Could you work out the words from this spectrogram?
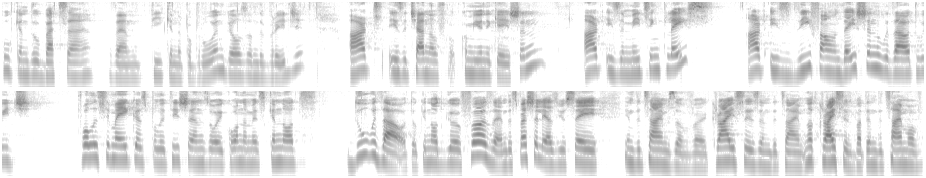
who can do better than Pikene på Broen, Girls on the Bridge? Art is a channel for communication. Art is a meeting place. Art is the foundation without which policymakers, politicians, or economists cannot do without or cannot go further. And especially, as you say, in the times of uh, crisis and the time, not crisis, but in the time of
